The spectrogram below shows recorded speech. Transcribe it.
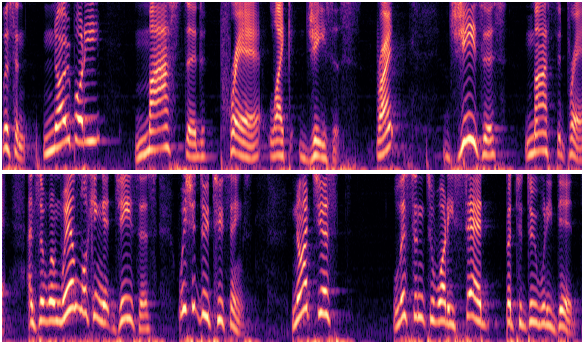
Listen, nobody mastered prayer like Jesus, right? Jesus mastered prayer. And so when we're looking at Jesus, we should do two things not just listen to what he said, but to do what he did.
